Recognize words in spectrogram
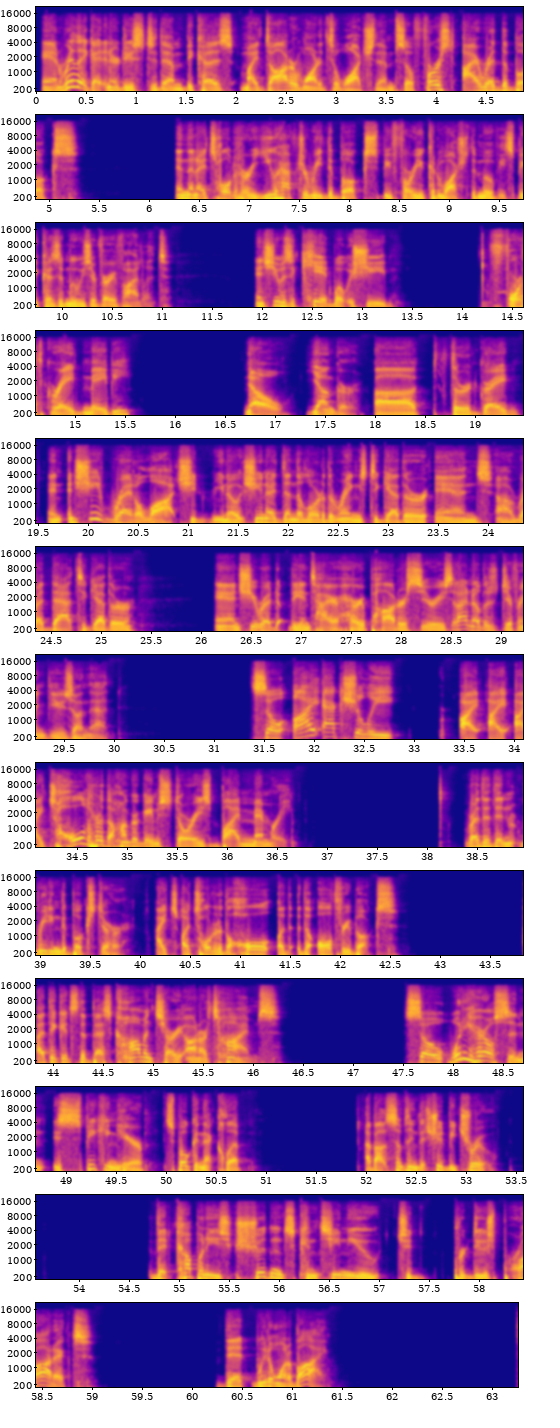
and really I got introduced to them because my daughter wanted to watch them. So first I read the books and then I told her, you have to read the books before you can watch the movies because the movies are very violent. And she was a kid. What was she? Fourth grade, maybe? No, younger. Uh, third grade. And and she read a lot. She, you know, she and I had done the Lord of the Rings together and uh, read that together. And she read the entire Harry Potter series. And I know there's differing views on that. So I actually I, I, I told her the Hunger Games stories by memory rather than reading the books to her. I, I told her the whole, uh, the, all three books. I think it's the best commentary on our times. So Woody Harrelson is speaking here, spoke in that clip about something that should be true. That companies shouldn't continue to produce product that we don't want to buy.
